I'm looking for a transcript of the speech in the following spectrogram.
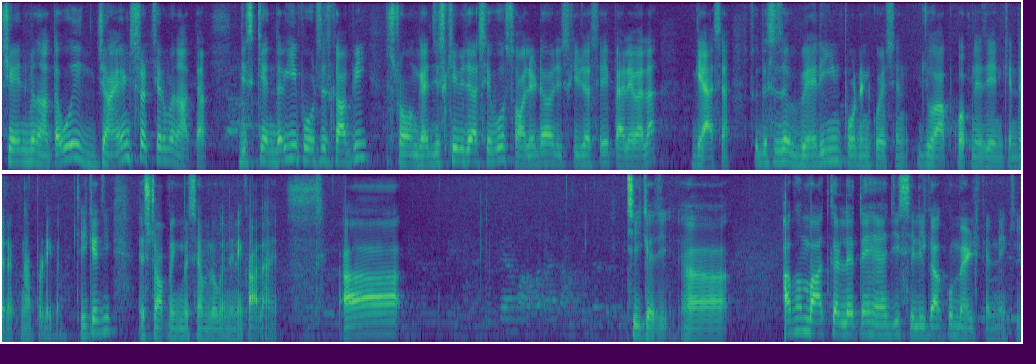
चेंज बनाता है, वो एक जाइंट स्ट्रक्चर बनाता है, जिसके अंदर की फोर्सेस काफ़ी स्ट्रॉन्ग है, जिसकी वजह से वो सॉलिड है और जिसकी वजह से पहले वाला गैस है। So this is a very important question जो आपको अपने जेन के अंदर रखना पड़ेगा। ठीक है जी? इस टॉपिक में से हम लोगों ने निकाला है। ठीक है जी। आ, अब हम बात कर लेते हैं जी सिलिका को मेल्ट करने की।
